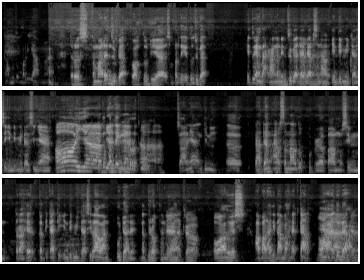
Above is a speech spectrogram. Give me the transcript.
kamu tuh meriam Nah, terus kemarin juga waktu dia seperti itu juga itu yang tak kangenin juga dari Hmm. Arsenal intimidasi intimidasinya Oh iya, Itu penting biasanya- menurutku. Ah, ah, ah. Soalnya gini eh, kadang Arsenal tuh beberapa musim terakhir ketika diintimidasi lawan udah deh ngedrop tuh Udah mental. ngedrop. wah terus apalagi tambah red card wah Ya, itu udah ada.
